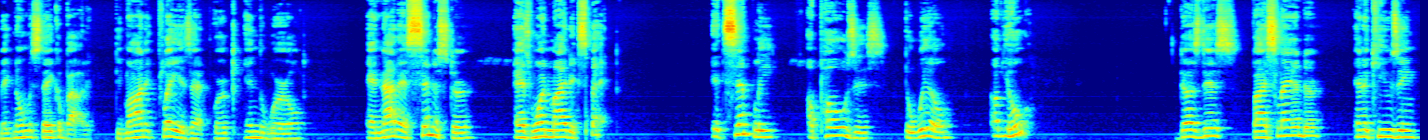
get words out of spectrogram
Make no mistake about it. Demonic play is at work in the world, and not as sinister as one might expect. It simply opposes the will of Yahuwah. Does this by slander and accusing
